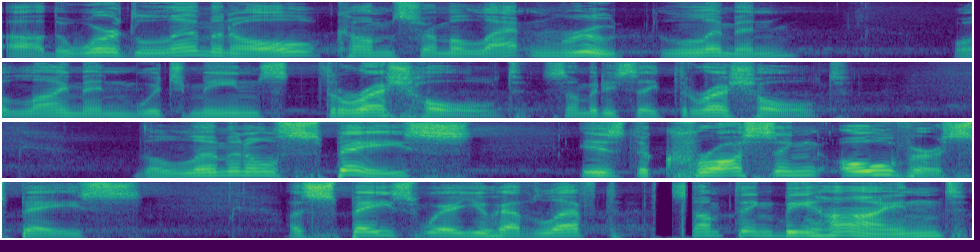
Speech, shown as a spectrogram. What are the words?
Uh, the word liminal comes from a Latin root, limen, or limen, which means threshold. Somebody say threshold. The liminal space is the crossing over space, a space where you have left something behind,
